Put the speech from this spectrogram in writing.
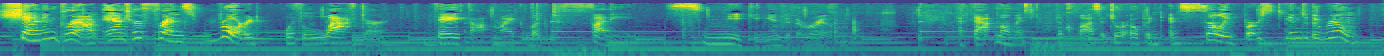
Shannon Brown and her friends roared with laughter. They thought Mike looked funny sneaking into the room. At that moment, the closet door opened and Sully burst into the room.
